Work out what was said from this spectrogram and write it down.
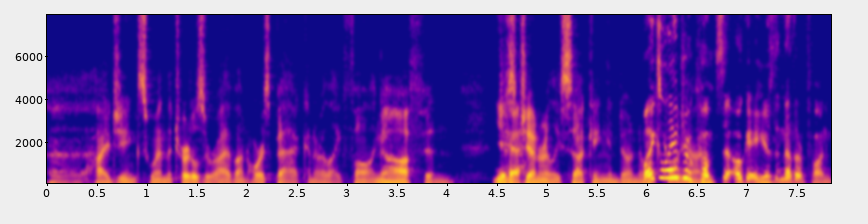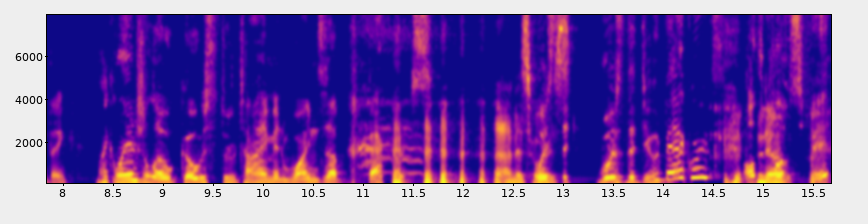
uh, hijinks when the turtles arrive on horseback and are like falling off and Yeah. just generally sucking and don't know. what's Michelangelo going on. comes. Okay, here's another fun thing. Michelangelo goes through time and winds up backwards. on his was horse. the was the dude backwards? All the No. clothes fit.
